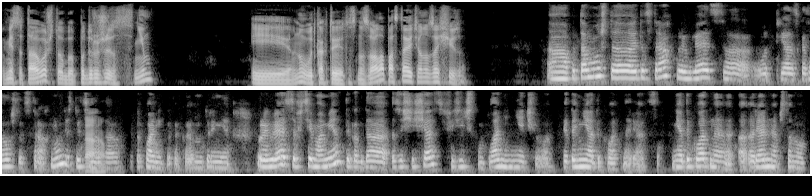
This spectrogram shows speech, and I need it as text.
Вместо того, чтобы подружиться с ним и, ну вот как ты это назвала, поставить его на защиту. А, потому что этот страх проявляется, вот я сказала, что это страх, ну действительно, а. да, это паника такая внутренняя, проявляется в те моменты, когда защищать в физическом плане нечего. Это неадекватная реакция, неадекватная а, реальная обстановка.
